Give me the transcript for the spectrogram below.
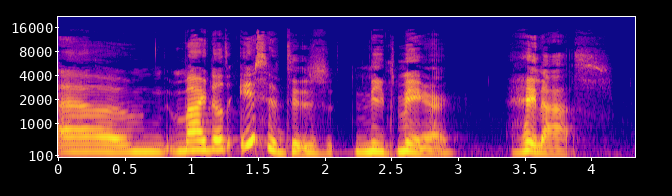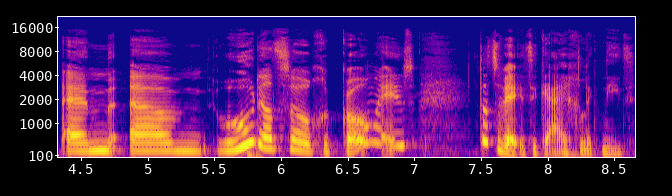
Um, maar dat is het dus niet meer, helaas. En um, hoe dat zo gekomen is, dat weet ik eigenlijk niet.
